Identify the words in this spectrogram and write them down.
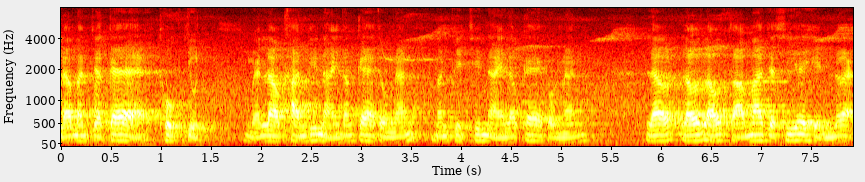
แล้วมันจะแก้ถูกจุด เหมือนเราคันที่ไหนต้องแก้ตรงนั้น มันผิดที่ไหนเราแก้ตรงนั้น แล้วแล้วเราสามารถจะชี้ให้เห็นด้วย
